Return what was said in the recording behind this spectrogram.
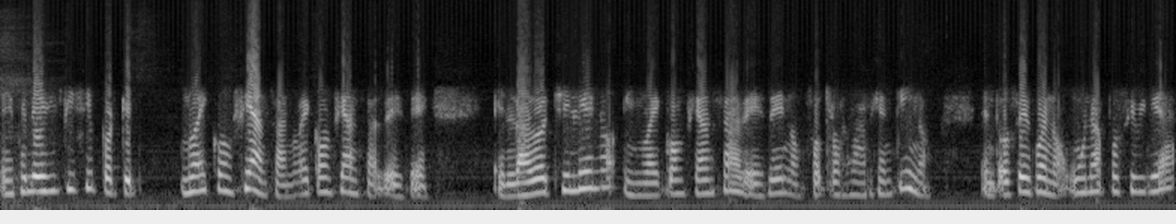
Es muy difícil porque no hay confianza, no hay confianza desde el lado chileno y no hay confianza desde nosotros los argentinos. Entonces, bueno, una posibilidad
